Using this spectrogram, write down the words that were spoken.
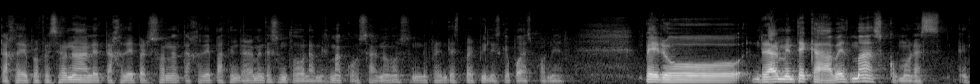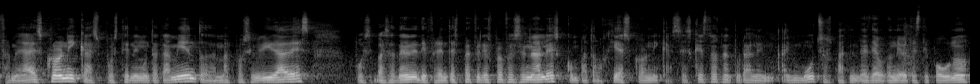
Traje de profesional, el traje de persona, el traje de paciente, realmente son todo la misma cosa, ¿no? Son diferentes perfiles que puedas poner. Pero realmente cada vez más, como las enfermedades crónicas pues tienen un tratamiento, dan más posibilidades, pues vas a tener diferentes perfiles profesionales con patologías crónicas. Es que esto es natural, hay muchos pacientes con diabetes tipo 1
